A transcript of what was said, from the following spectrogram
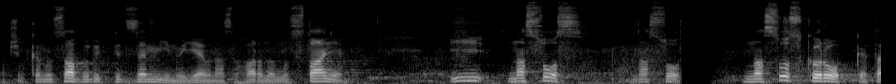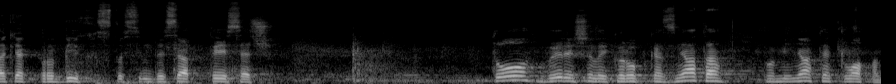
В общем, конуса будуть під заміну, є у нас в гарному стані. І насос. Насос. Насос коробки, так як пробіг 170 тисяч, то вирішили коробка знята, поміняти клапан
